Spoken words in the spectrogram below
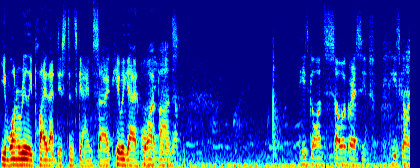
You want to really play that distance game. So here we go, Wyatt he goes Barnes. He's gone so aggressive. He's gone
